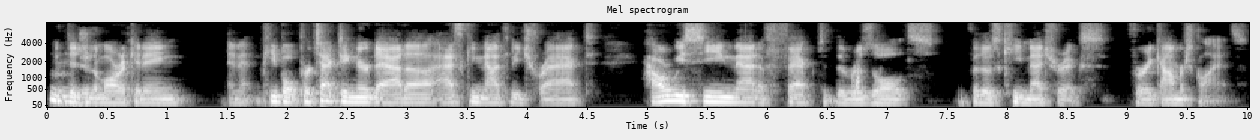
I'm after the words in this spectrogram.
with mm-hmm. digital marketing and people protecting their data, asking not to be tracked? How are we seeing that affect the results for those key metrics for e-commerce clients?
